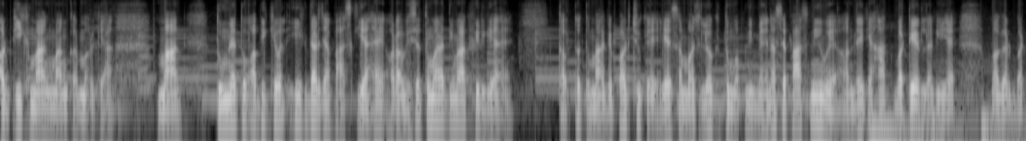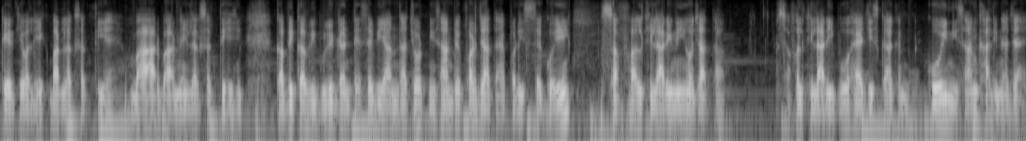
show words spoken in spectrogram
और भीख मांग मांग कर मर गया। मान, तुमने तो अभी केवल एक दर्जा पास किया है और अभी से तुम्हारा दिमाग फिर गया है। तब तो तुम आगे पढ़ चुके। ये समझ लो कि तुम अपनी मेहनत से पास नहीं हुए। अंधे के हाथ बटेर लगी है, मगर बटेर केवल एक बार लग सकती है। बार बार नहीं लग सकती। कभी कभी गुली डंटे से भी अंधा चोट निशान पे पड़ जाता है, पर इससे कोई सफल खिलाड़ी नहीं हो जाता। सफल खिलाड़ी वो है जिसका कोई निशान खाली ना जाए।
